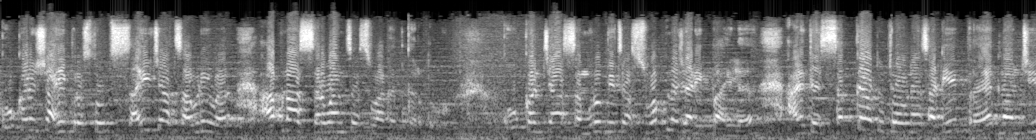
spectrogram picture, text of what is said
कोकणशाही प्रस्तुत साईच्या चावडीवर आपणा सर्वांचं स्वागत करतो. कोकणच्या समृद्धीचं स्वप्न ज्यांनी पाहिलं आणि ते सत्यात उतरवण्यासाठी प्रयत्नांची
